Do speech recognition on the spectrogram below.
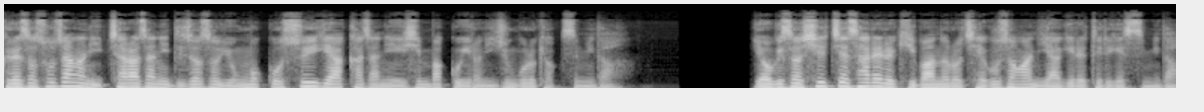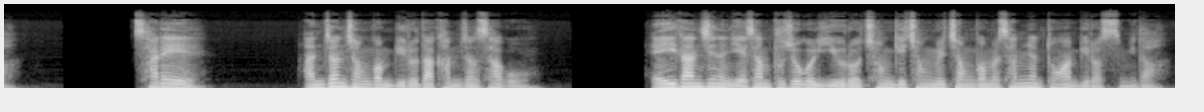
그래서 소장은 입찰하자니 늦어서 욕먹고 수의 계약하자니 의심받고 이런 이중고를 겪습니다. 여기서 실제 사례를 기반으로 재구성한 이야기를 드리겠습니다. 사례 1. 안전점검 미루다 감전사고. A단지는 예산 부족을 이유로 정기 정밀 점검을 3년 동안 미뤘습니다.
